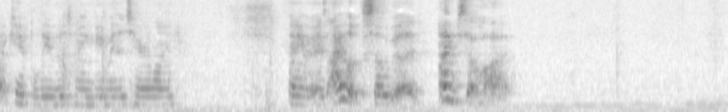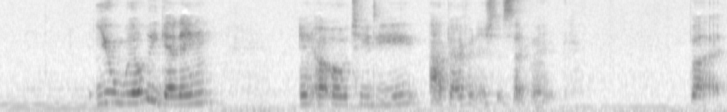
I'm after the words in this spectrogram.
I can't believe this man gave me this hairline. Anyways, I look so good. I'm so hot. You will be getting an OOTD after I finish this segment. But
